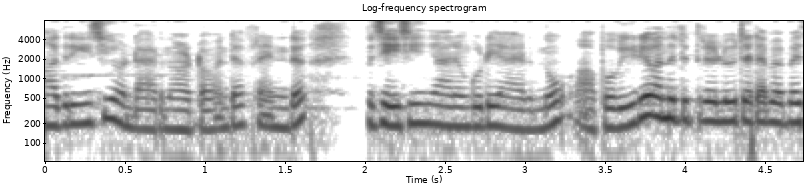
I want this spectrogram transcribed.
ആദ്രീച്ചി ഉണ്ടായിരുന്നു കേട്ടോ എന്റെ ഫ്രണ്ട് ഇപ്പോൾ ചേച്ചിയും ഞാനും കൂടി ആയിരുന്നു. അപ്പോൾ വീഡിയോ വന്നിട്ട് ഇത്രയുള്ളൂ ചേട്ടാ ബൈ ബൈ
